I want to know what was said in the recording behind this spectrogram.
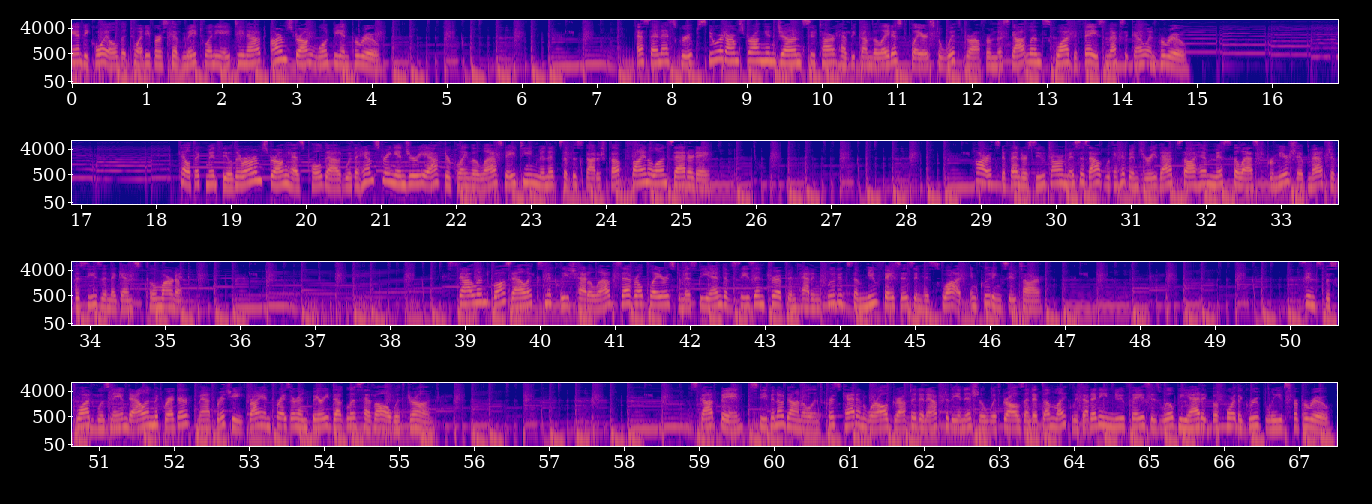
Andy Coyle the 21st of May 2018 out, Armstrong won't be in Peru. SNS Group Stuart Armstrong and John Souttar have become the latest players to withdraw from the Scotland squad to face Mexico and Peru. Celtic midfielder Armstrong has pulled out with a hamstring injury after playing the last 18 minutes of the Scottish Cup final on Saturday. Hearts defender Souttar misses out with a hip injury that saw him miss the last Premiership match of the season against Kilmarnock. Scotland boss Alex McLeish had allowed several players to miss the end-of-season trip and had included some new faces in his squad, including Souttar. Since the squad was named Alan McGregor, Matt Ritchie, Ryan Fraser and Barry Douglas have all withdrawn. Scott Bain, Stephen O'Donnell and Chris Cadden were all drafted in after the initial withdrawals and it's unlikely that any new faces will be added before the group leaves for Peru.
